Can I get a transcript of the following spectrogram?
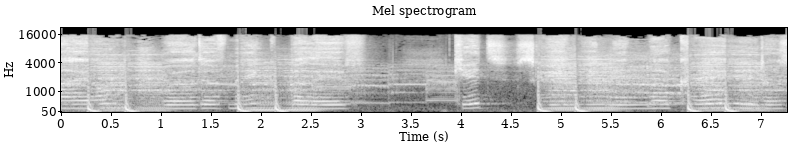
my own world of make believe. Kids screaming in the cradles,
